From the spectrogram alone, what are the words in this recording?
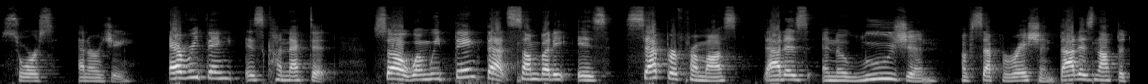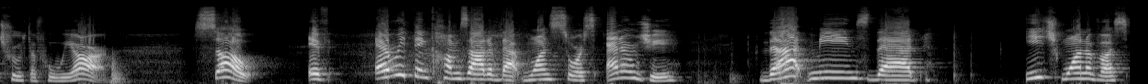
source energy. Everything is connected. So when we think that somebody is separate from us, that is an illusion of separation. That is not the truth of who we are. So if everything comes out of that one source energy, that means that each one of us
